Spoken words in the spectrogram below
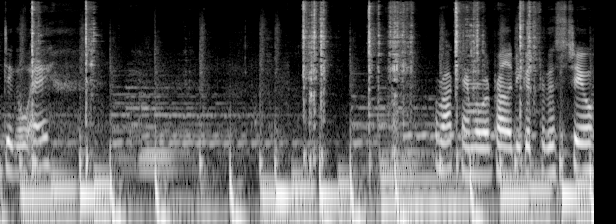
dig away. Rock hammer would probably be good for this too.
